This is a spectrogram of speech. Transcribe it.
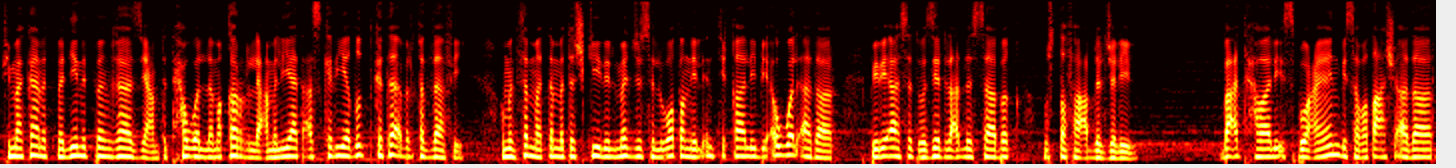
فيما كانت مدينة بنغازي عم تتحول لمقر لعمليات عسكرية ضد كتائب القذافي. ومن ثم تم تشكيل المجلس الوطني الانتقالي بأول آذار برئاسة وزير العدل السابق مصطفى عبد الجليل. بعد حوالي أسبوعين ب 17 آذار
